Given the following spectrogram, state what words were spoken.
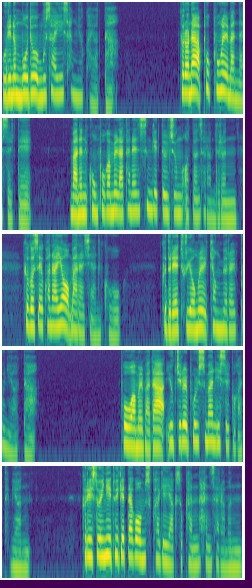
우리는 모두 무사히 상륙하였다. 그러나 폭풍을 만났을 때 많은 공포감을 나타낸 승객들 중 어떤 사람들은 그것에 관하여 말하지 않고 그들의 두려움을 경멸할 뿐이었다. 보호함을 받아 육지를 볼 수만 있을 것 같으면 그리스도인이 되겠다고 엄숙하게 약속한 한 사람은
